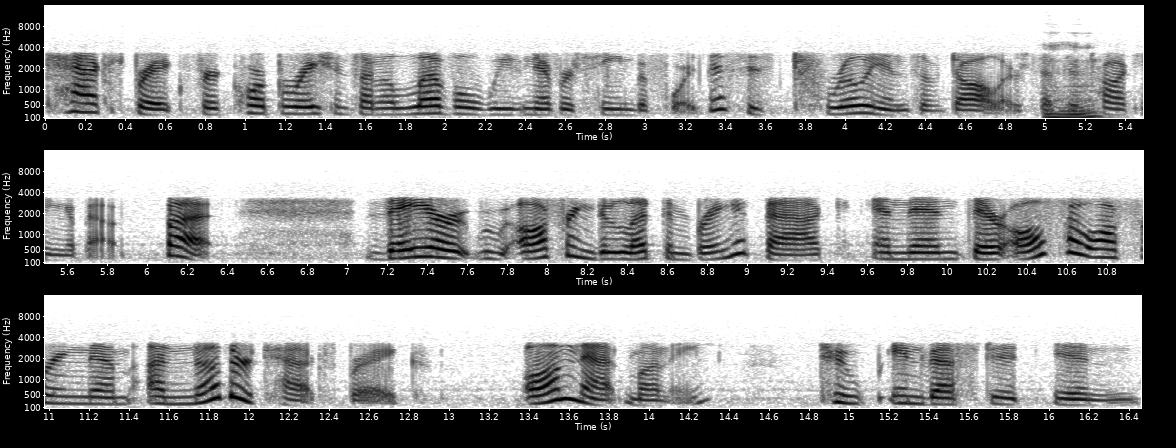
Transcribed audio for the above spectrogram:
tax break for corporations on a level we've never seen before. This is trillions of dollars that they're talking about. But they are offering to let them bring it back, and then they're also offering them another tax break on that money to invest it in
